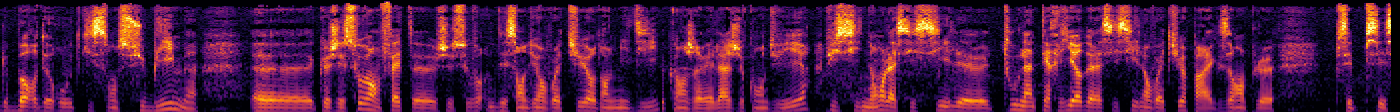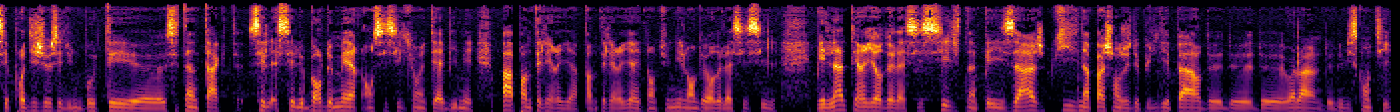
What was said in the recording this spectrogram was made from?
de bord de route qui sont sublimes, euh, que j'ai souvent fait. Euh, j'ai souvent descendu en voiture dans le midi quand j'avais l'âge de conduire. Puis sinon, la Sicile, euh, tout l'intérieur de la Sicile en voiture, par exemple, c'est prodigieux, c'est d'une beauté, euh, c'est intact. C'est le bord de mer en Sicile qui ont été abîmés, pas Pantelleria. Pantelleria étant une île en dehors de la Sicile, mais l'intérieur de la Sicile, c'est un paysage qui n'a pas changé depuis le départ de, de, de voilà de, Visconti.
